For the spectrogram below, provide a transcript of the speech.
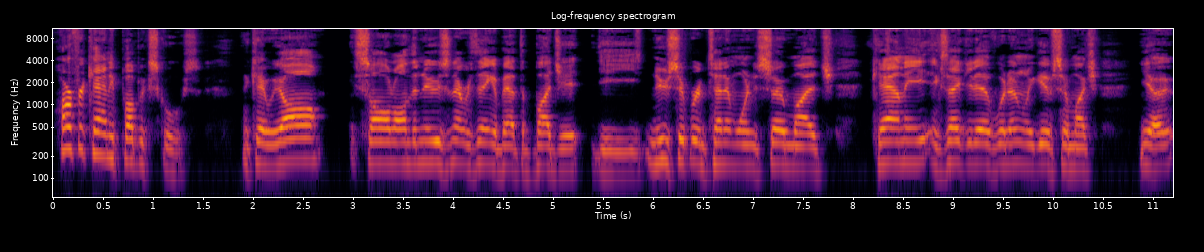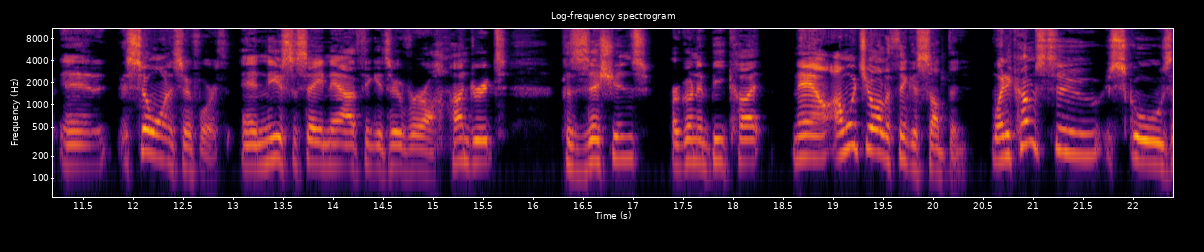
Harford County Public Schools. Okay. We all saw it on the news and everything about the budget. The new superintendent wanted so much county executive would only give so much, you know, and so on and so forth. And needless to say, now I think it's over a hundred positions are going to be cut. Now, I want you all to think of something. When it comes to schools,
